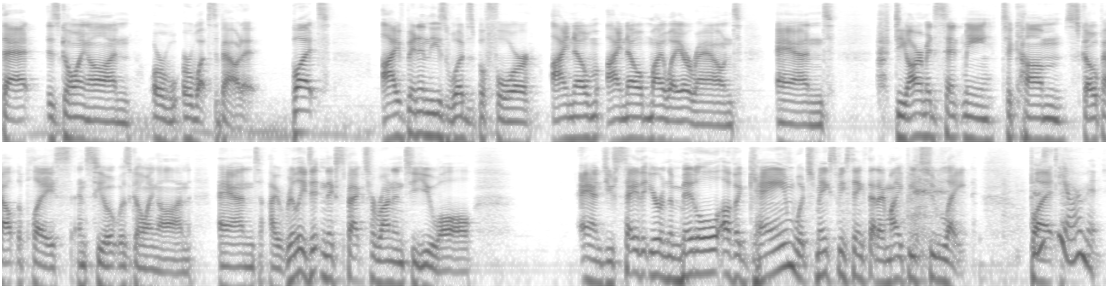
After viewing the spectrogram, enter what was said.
that is going on or or what's about it. But I've been in these woods before. I know I know my way around and Diarmid sent me to come scope out the place and see what was going on. And I really didn't expect to run into you all. And you say that you're in the middle of a game, which makes me think that I might be too late. But Who's Diarmid?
